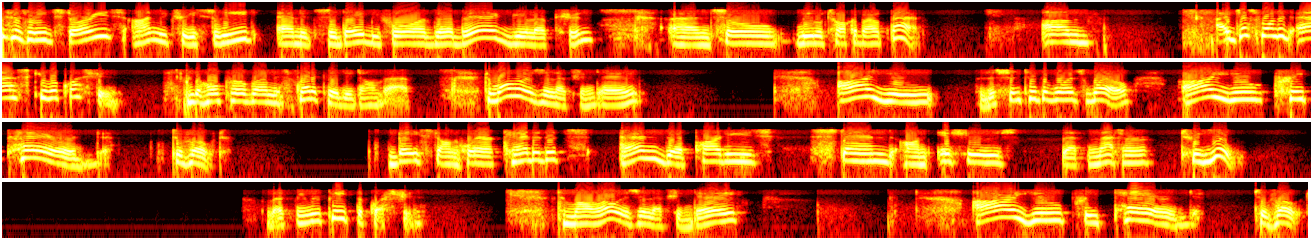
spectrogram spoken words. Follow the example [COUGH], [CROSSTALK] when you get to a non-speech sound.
This is Leid Stories. I'm Utrice Leid, and it's the day before the big election, and so we will talk about that. Um, I just wanted to ask you a question. The whole program is predicated on that. Tomorrow is election day. Are you, listen to the words well, are you prepared to vote? Based on where candidates and their parties stand on issues that matter to you. Let me repeat the question. Tomorrow is election day. Are you prepared to vote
